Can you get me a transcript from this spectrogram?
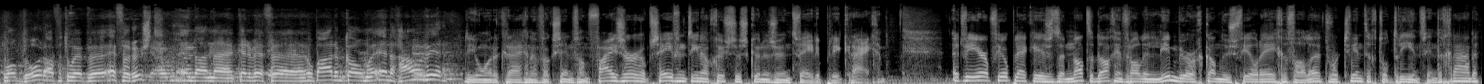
Loop door, af en toe hebben we even rust en dan uh, kunnen we even op adem komen en dan gaan we weer. De jongeren krijgen een vaccin van Pfizer. Op 17 augustus kunnen ze hun tweede prik krijgen. Het weer op veel plekken is het een natte dag en vooral in Limburg kan dus veel regen vallen. Het wordt 20 tot 23 graden.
